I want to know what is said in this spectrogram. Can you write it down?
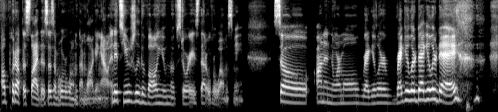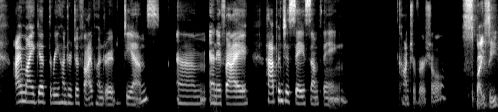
I'll put up a slide that says I'm overwhelmed, I'm logging out. And it's usually the volume of stories that overwhelms me. So, on a normal, regular, regular, regular day, I might get 300 to 500 DMs. Um, and if I happen to say something controversial, spicy,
